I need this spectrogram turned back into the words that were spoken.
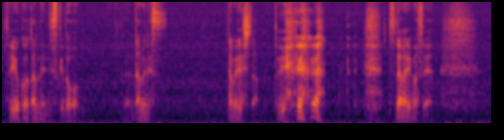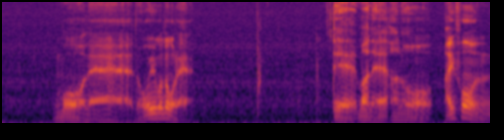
それよくわかんないんですけどダメです。ダメでした。という。つながりません。もうねどういうことこれ？でまあねあの iPhone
